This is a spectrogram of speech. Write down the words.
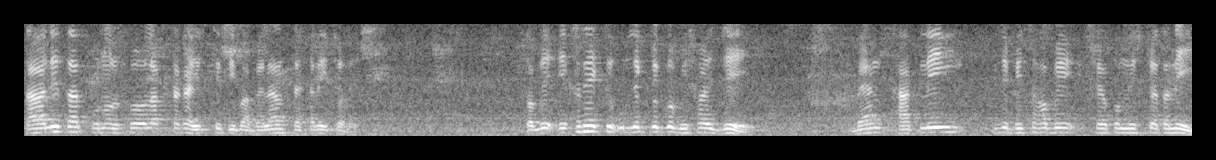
তাহলে তার পনেরো ষোলো লাখ টাকা স্থিতি বা ব্যালেন্স দেখালেই চলে। তবে এখানে একটি উল্লেখযোগ্য বিষয় যে ব্যাংক থাকলেই যে ভিসা হবে সেরকম নিশ্চয়তা নেই।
